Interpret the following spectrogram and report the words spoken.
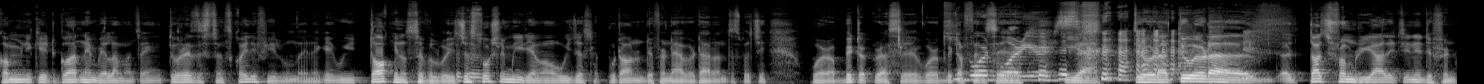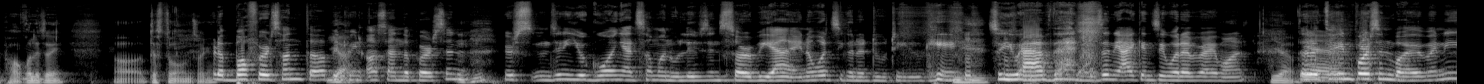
communicate गर्ने बेलामा चाहिँ त्यो रेजिस्टेन्स कहिले फिल हुँदैन कि? We talk in a civil way just social मिडियामा we just put on different avatar अनि त्यसपछि were a bit aggressive were bit. Offensive या त्यो एउटा त्यो एउटा टच फ्रम रियालिटी नै डिफ्रेन्ट भएकोले चाहिँ. त्यस्तो हुन्छ कि एउटा बफर छ नि त between us and the person हुन्छ नि you going at someone who lives in Serbia होइन what's you gonna do to you के सो यु हेभ द्याट हुन्छ नि I can say whatever I want या तर त्यो इन पर्सन भयो भने.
